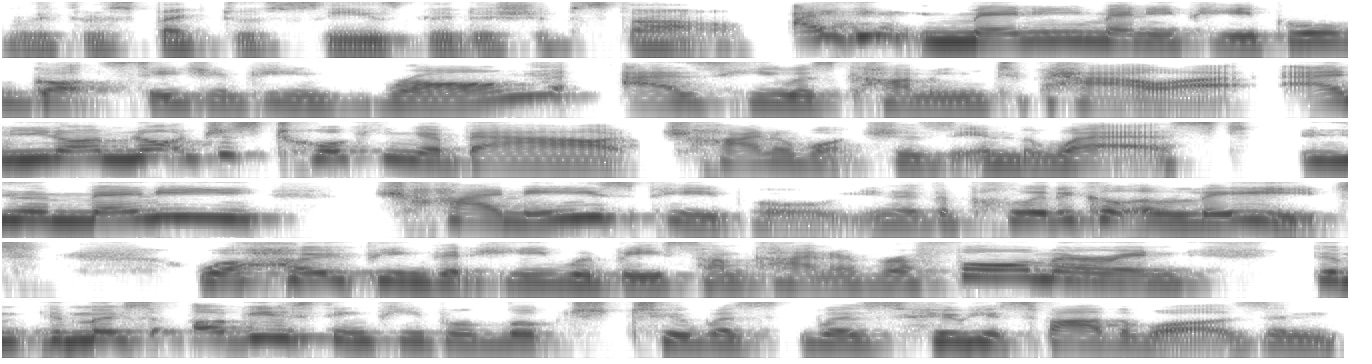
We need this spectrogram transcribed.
with respect to Xi's leadership style. I think many many people got Xi Jinping wrong as he was coming to power, and you know I'm not just talking about China watchers in the West. You know many Chinese people, you know, the political elite were hoping that he would be some kind of reformer. And the, the most obvious thing people looked to was, was who his father was. And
